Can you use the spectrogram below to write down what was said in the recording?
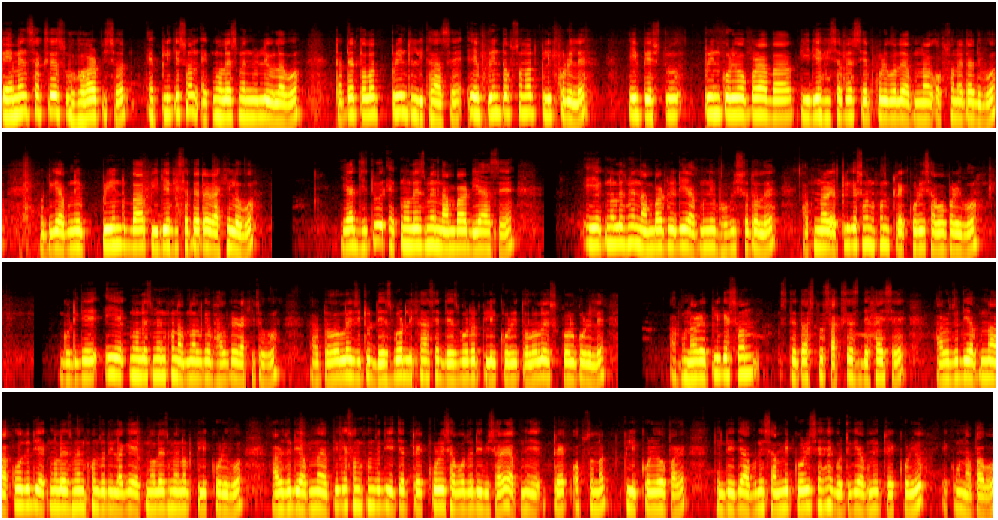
পে'মেণ্ট ছাকচেছ হোৱাৰ পিছত এপ্লিকেশ্যন একনলেজমেণ্ট বুলি ওলাব। তাতে তলত প্ৰিণ্ট লিখা আছে। এই প্ৰিণ্ট অপশ্যনত ক্লিক কৰিলে এই পেজটো প্ৰিণ্ট কৰিব পৰা বা পি ডি এফ হিচাপে ছেভ কৰিবলৈ আপোনাক অপশ্যন এটা দিব। গতিকে আপুনি প্ৰিণ্ট বা পি ডি এফ হিচাপে এটা ৰাখি ল'ব। ইয়াত যিটো একনলেজমেণ্ট নাম্বাৰ দিয়া আছে এই একনলেজমেণ্ট নাম্বাৰটোৱেদি আপুনি ভৱিষ্যতলৈ আপোনাৰ এপ্লিকেশ্যনখন ট্ৰেক কৰি চাব পাৰিব। গতিকে এই একনলেজমেণ্টখন আপোনালোকে ভালকৈ ৰাখি থ'ব। আৰু তললৈ যিটো ডেছবৰ্ড লিখা আছে ডেছবৰ্ডত ক্লিক কৰি তললৈ স্ক্ৰল কৰিলে আপোনাৰ এপ্লিকেশ্যন ষ্টেটাছটো ছাকচেছ দেখাইছে। আৰু যদি আপোনাক আকৌ যদি একনলেজমেণ্টখন যদি লাগে একনলেজমেণ্টত ক্লিক কৰিব। আৰু যদি আপোনাৰ এপ্লিকেশ্যনখন যদি এতিয়া ট্ৰেক কৰি চাব যদি বিচাৰে আপুনি ট্ৰেক অপশ্যনত ক্লিক কৰিব পাৰে। কিন্তু এতিয়া আপুনি ছাবমিট কৰিছেহে গতিকে আপুনি ট্ৰেক কৰিও একো নাপাব।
